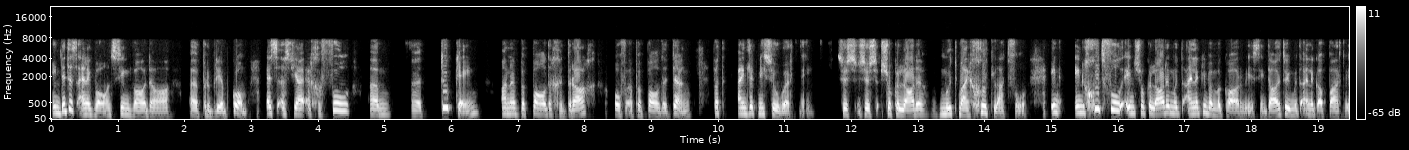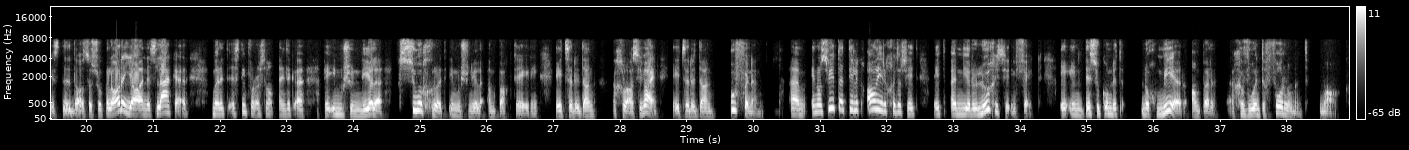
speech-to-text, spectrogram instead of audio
En dit is eintlik waar ons sien waar daar 'n probleem kom. Is as jy 'n gevoel um uh, toeken aan 'n bepaalde gedrag of 'n bepaalde ding wat eintlik nie so hoort nie. Soos soos sjokolade moet my goed laat voel. En en goed voel en sjokolade moet eintlik nie bymekaar wees nie. Daai twee moet eintlik apart wees. Daar's 'n sjokolade ja en dit is lekker, maar dit is nie vir ons eintlik 'n 'n emosionele so groot emosionele impak te hê nie. Het sy dit dan 'n glasie wyn? Het sy dit dan oefening. Ehm um, en ons weet natuurlik al hierdie goeders het het 'n neurologiese effek en, en dis hoekom dit nog meer amper 'n gewoonte vormend maak.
